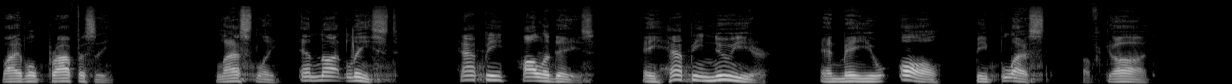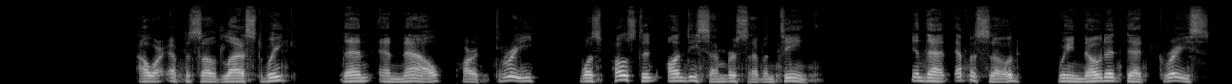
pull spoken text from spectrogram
Bible prophecy. Lastly, and not least, happy holidays, a happy new year, and may you all be blessed of God. Our episode last week, Then and Now, Part 3, was posted on December 17th. In that episode, we noted that grace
